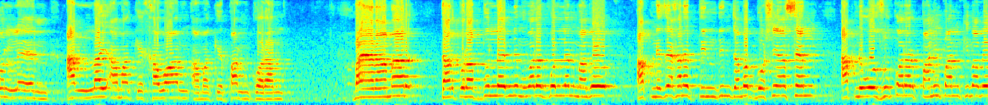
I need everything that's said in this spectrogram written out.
বললেন, আল্লাহ আমাকে খাওয়ান, আমাকে পান করান। ভাইয়ারা আমার, তারপর আবদুল্লাহ ইবনে মুবারক বললেন, মাগো, আপনি যে এখানে তিন দিন যাবত বসে আছেন, আপনি অজু করার পানি পান কীভাবে?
